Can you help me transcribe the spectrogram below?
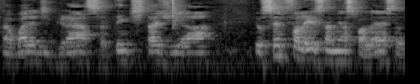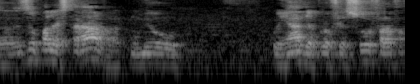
trabalha de graça, tem que estagiar. Eu sempre falei isso nas minhas palestras. Às vezes eu palestrava com meu cunhado, é professor, falava,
